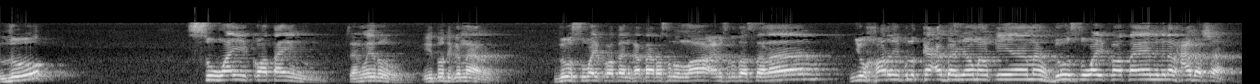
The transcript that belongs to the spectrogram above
Zu suwai kotain. Jangan liru, itu dikenal. Zu suwai kotain kata Rasulullah wasallam, yukharibul Ka'bah yaumal qiyamah du suwai kotain minal Habasyah.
